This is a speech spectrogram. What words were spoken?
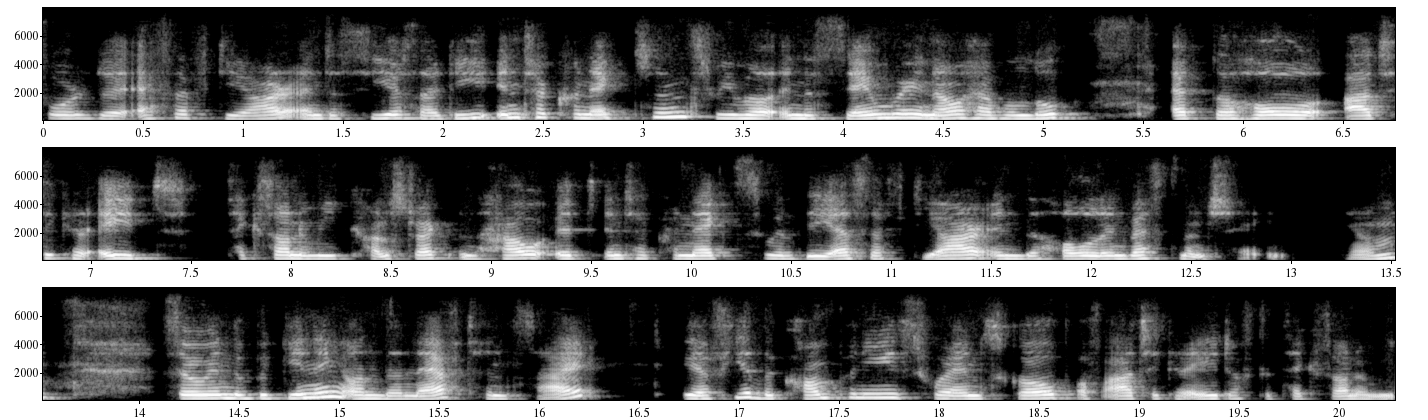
for the SFDR and the CSRD interconnections, we will in the same way now have a look at the whole Article 8 taxonomy construct and how it interconnects with the SFDR in the whole investment chain. Yeah. So in the beginning on the left hand side, we have here the companies who are in scope of Article 8 of the taxonomy.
